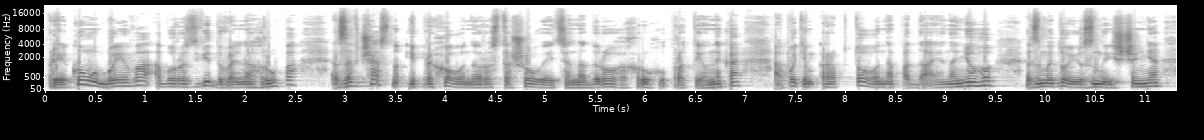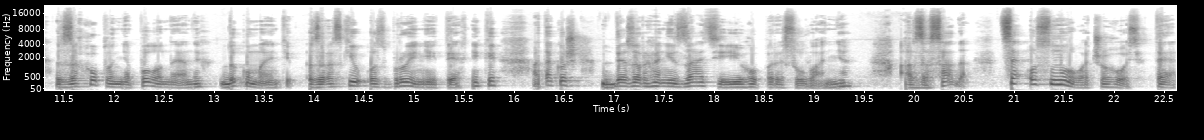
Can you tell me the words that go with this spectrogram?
при якому бойова або розвідувальна група завчасно і приховано розташовується на дорогах руху противника, а потім раптово нападає на нього з метою знищення, захоплення полонених, документів, зразків озброєння і техніки, а також дезорганізації його пересування. А засада це основа чогось, те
